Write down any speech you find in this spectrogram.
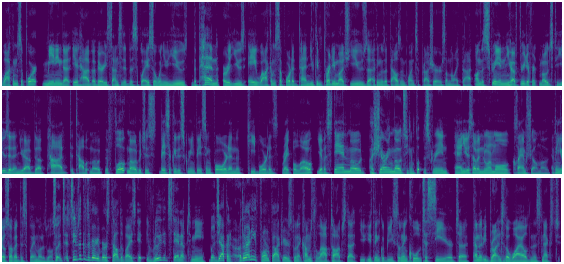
Wacom support, meaning that it have a very sensitive display. So when you use the pen or use a Wacom supported pen, you can pretty much use uh, I think it was a thousand points of pressure or something like that on the screen. You have three different modes to use it. And you have the pad, the tablet mode, the float mode, which is basically the screen facing forward and the keyboard is right below. You have a stand mode, a sharing mode, so you can flip the screen, and you just have a normal clamshell mode. I think you also have a display mode as well. So it, it seems like it's a very versatile device. It, it really did stand up to me. But Jacklyn, are there any form factors when it comes to laptops that you, you think would be something cool to see or to kind of be brought into the wild in this next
